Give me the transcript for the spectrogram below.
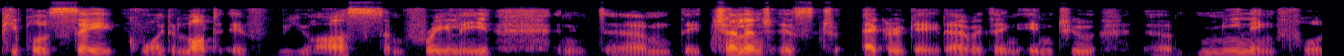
people say quite a lot if you ask them freely. And um, the challenge is to aggregate everything into uh, meaningful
